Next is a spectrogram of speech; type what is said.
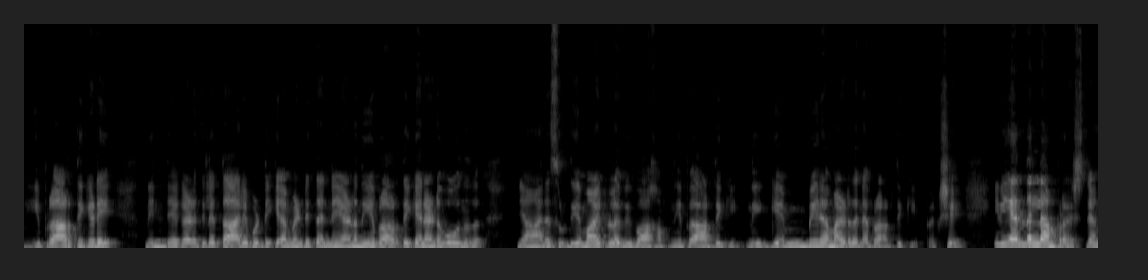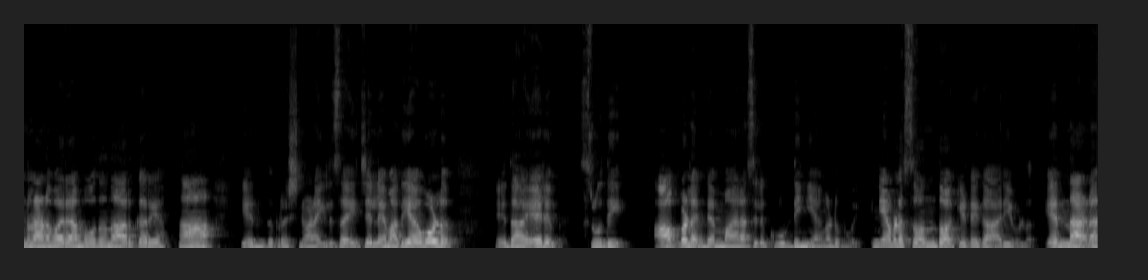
നീ പ്രാർത്ഥിക്കടി. നിന്റെ കഴുത്തിലെ താൽ പൊട്ടിക്കാൻ വേണ്ടി തന്നെയാണ് നീ പ്രാർത്ഥിക്കാനായിട്ട് പോകുന്നത്. ജ്ഞാനശ്രുതിയുമായിട്ടുള്ള വിവാഹം നീ പ്രാർത്ഥിക്കും. നീ ഗംഭീരമായിട്ട് തന്നെ പ്രാർത്ഥിക്കും. പക്ഷേ ഇനി എന്തെല്ലാം പ്രശ്നങ്ങളാണ് വരാൻ പോകുന്നതെന്ന് ആർക്കറിയാം? ആ എന്ത് പ്രശ്നമാണെങ്കിലും സഹിച്ചല്ലേ മതിയാവുള്ളൂ ഏതായാലും ശ്രുതി അവൾ എന്റെ മനസ്സിൽ കുടുങ്ങി അങ്ങോട്ട് പോയി. ഇനി അവളെ സ്വന്തമാക്കിയിട്ടേ കാര്യമുള്ളൂ. എന്നാണ്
